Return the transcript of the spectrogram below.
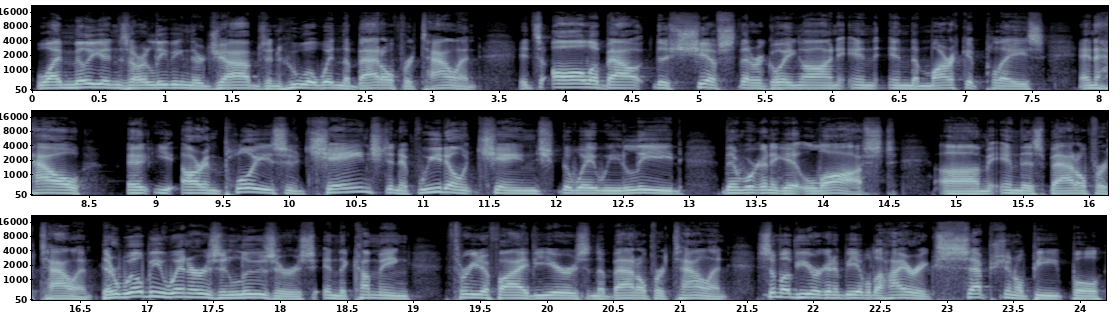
Why Millions Are Leaving Their Jobs and Who Will Win the Battle for Talent. It's all about the shifts that are going on in, in the marketplace and how our employees have changed. And if we don't change the way we lead, then we're going to get lost um, in this battle for talent. There will be winners and losers in the coming three to five years in the battle for talent. Some of you are going to be able to hire exceptional people,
